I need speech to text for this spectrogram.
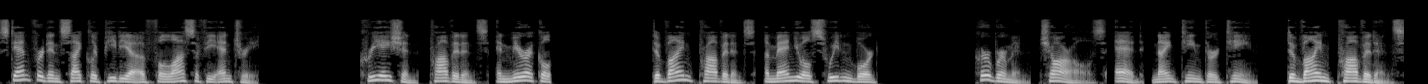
Stanford Encyclopedia of Philosophy entry Creation, Providence, and Miracle Divine Providence, Emanuel Swedenborg Herbermann, Charles, ed. 1913. Divine Providence.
